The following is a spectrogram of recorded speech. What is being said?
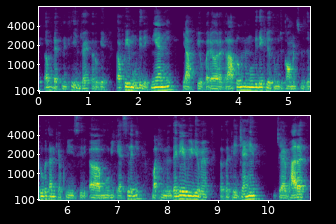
तो आप डेफिनेटली इंजॉय करोगे। तो आपको ये मूवी देखनी है नहीं, ये आपके ऊपर है। और अगर आप लोगों ने मूवी देख ली तो मुझे कॉमेंट्स में ज़रूर बताना कि आपको ये मूवी कैसी लगी। बाकी मिलते अगले वीडियो में। तब तक लिए जय हिंद, जय भारत।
